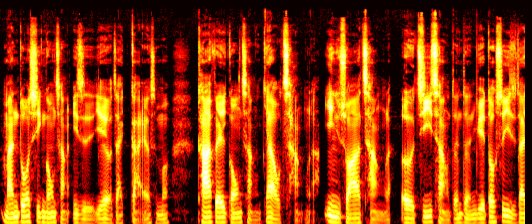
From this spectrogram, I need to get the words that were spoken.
蛮多新工厂一直也有在改，有什么咖啡工厂、药厂啦、印刷厂啦、耳机厂等等，也都是一直在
